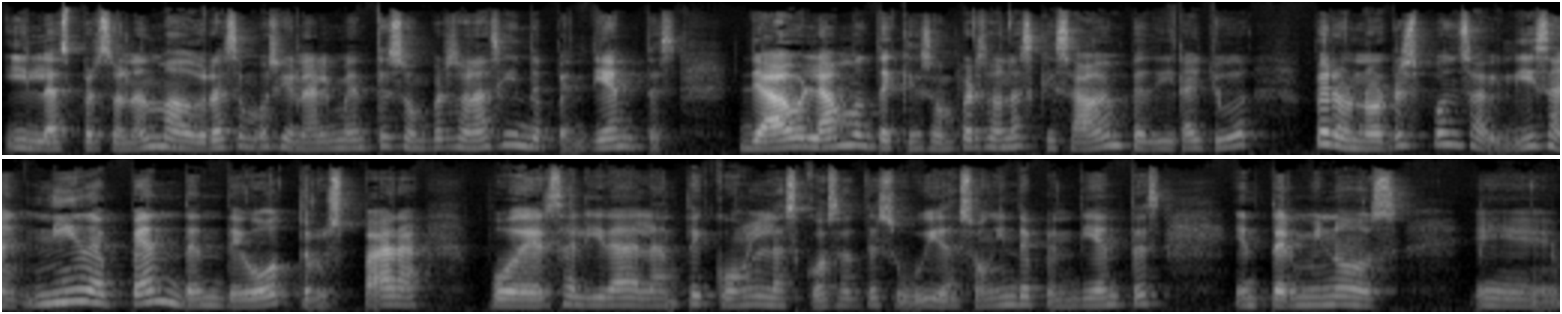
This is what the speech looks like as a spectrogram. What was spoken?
y las personas maduras emocionalmente son personas independientes. Ya hablamos de que son personas que saben pedir ayuda, pero no responsabilizan ni dependen de otros para poder salir adelante con las cosas de su vida. Son independientes en términos eh,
